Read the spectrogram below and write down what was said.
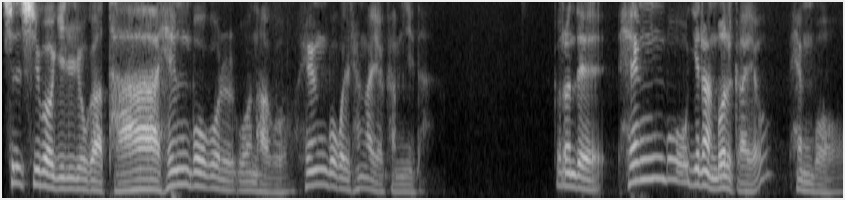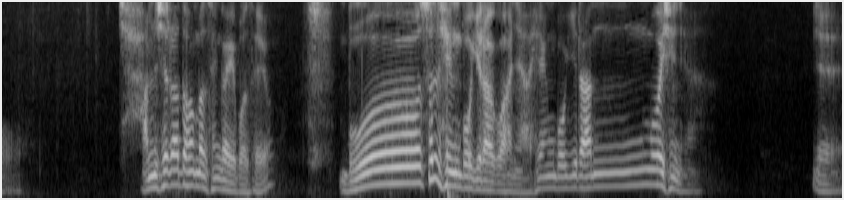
70억 인류가 다 행복을 원하고 행복을 향하여 갑니다. 그런데 행복이란 뭘까요? 행복. 잠시라도 한번 생각해 보세요. 무엇을 행복이라고 하냐? 행복이란 무엇이냐? 예.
